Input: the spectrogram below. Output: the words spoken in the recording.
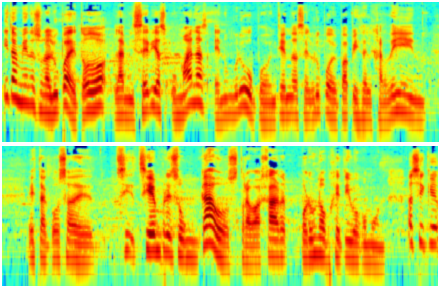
y también es una lupa de todo las miserias humanas en un grupo, entiendas el grupo de papis del jardín, esta cosa de siempre es un caos trabajar por un objetivo común. Así que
